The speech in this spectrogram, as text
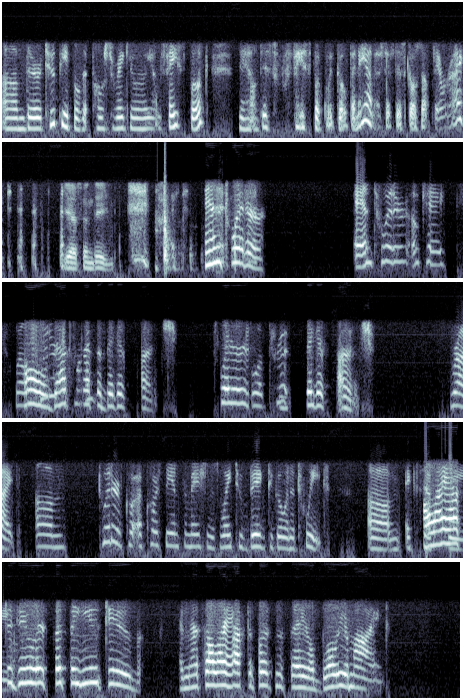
um, there are two people that post regularly on Facebook. Now, this Facebook would go bananas if this goes up there, right? yes, indeed. right. And Twitter. And Twitter, okay. Well, oh, Twitter that's is one- got the biggest punch. Twitter's well, tr- biggest punch. right. Um, Twitter, of, co- of course, the information is way too big to go in a tweet. Um, except All I have to do is put the YouTube, and that's all I have to put and say. It'll blow your mind.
